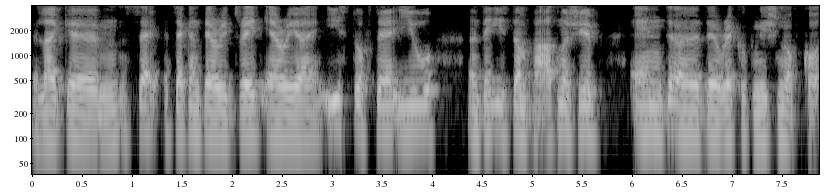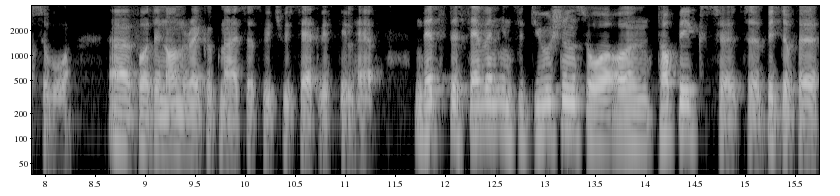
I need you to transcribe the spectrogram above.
like um, se secondary trade area east of the EU, and the Eastern Partnership, and uh, the recognition of Kosovo uh, for the non-recognizers, which we sadly still have. That's the seven institutions or on topics. It's a bit of a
